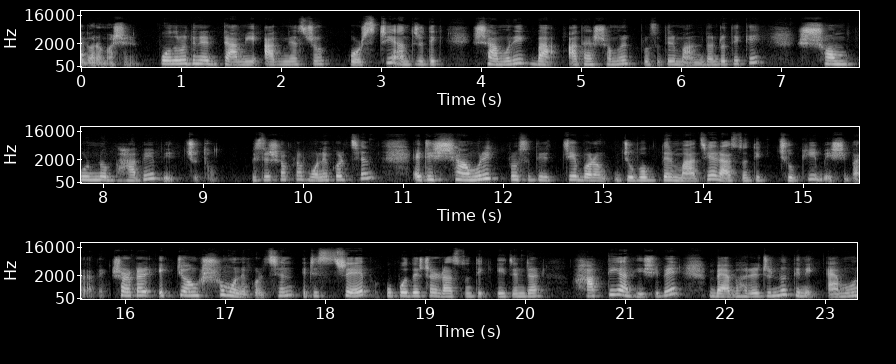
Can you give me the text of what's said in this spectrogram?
এগারো মাসের। পনেরো দিনের দামি আগ্নেয়াস্ত্র কোর্সটি আন্তর্জাতিক সামরিক বা আধা সামরিক প্রস্তুতির মানদণ্ড থেকে সম্পূর্ণভাবে বিচ্যুত। বিশ্লেষকরা মনে করছেন, এটি সামরিক প্রস্তুতির চেয়ে বরং যুবকদের মাঝে রাজনৈতিক ঝুঁকি বেশি বাড়াবে। সরকার একটি অংশ মনে করছেন, এটি স্রেফ উপদেষ্টার রাজনৈতিক এজেন্ডার হাতিয়ার হিসেবে ব্যবহারের জন্য তিনি এমন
